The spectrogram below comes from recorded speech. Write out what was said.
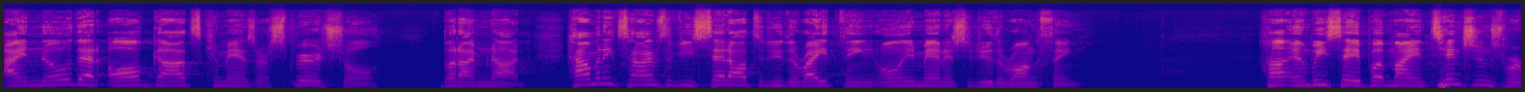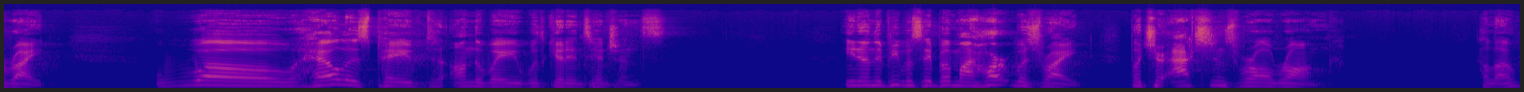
I know that all God's commands are spiritual, but I'm not. How many times have you set out to do the right thing, only managed to do the wrong thing? Huh? And we say, but my intentions were right. Whoa, hell is paved on the way with good intentions. You know, and then people say, but my heart was right, but your actions were all wrong. Hello?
